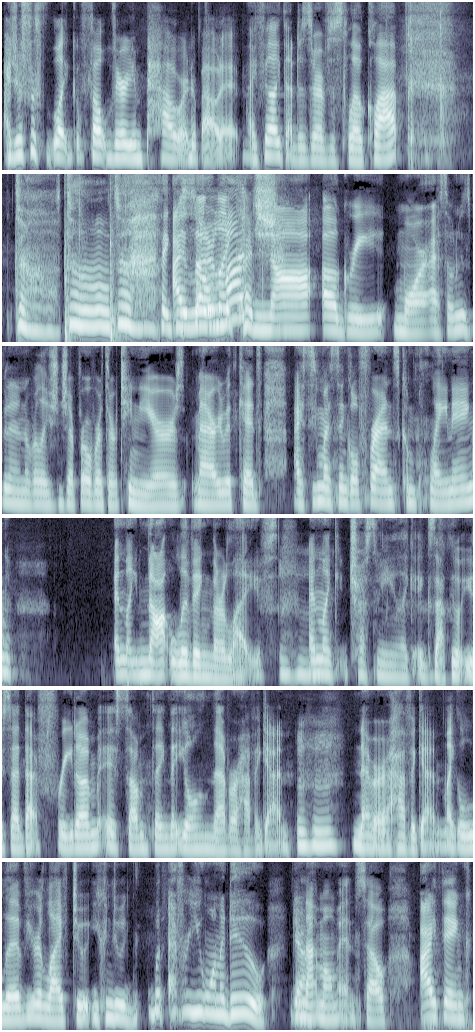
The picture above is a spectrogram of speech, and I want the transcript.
I just like felt very empowered about it. I feel like that deserves a slow clap. Thank you I so literally much. could not agree more. As someone who's been in a relationship for over 13 years, married with kids, I see my single friends complaining and like not living their lives. Mhm. And like, trust me, like exactly what you said, that freedom is something that you'll never have again. Mhm. Never have again. Like, live your life. Do you can do whatever you want to do Yeah. in that moment. So I think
